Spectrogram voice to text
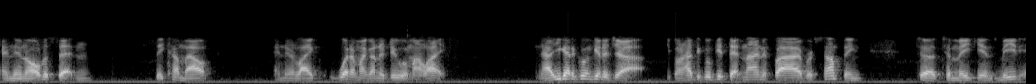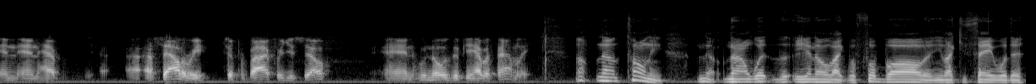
and then all of a sudden they come out and they're like, "What am I going to do with my life?" Now you got to go and get a job. You're going to have to go get that nine to five or something to to make ends meet and and have a salary to provide for yourself. And who knows if you have a family. Oh, now, Tony, no, now with the, you know, like with football, and like you say, with it,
